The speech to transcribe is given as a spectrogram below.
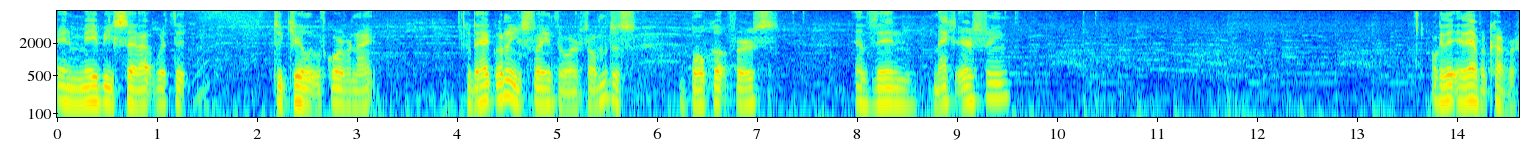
and maybe set up with it to kill it with Corviknight. So the heck, I'm gonna use Flamethrower, so I'm gonna just bulk up first and then max Airstream. Okay, they, they have a cover.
